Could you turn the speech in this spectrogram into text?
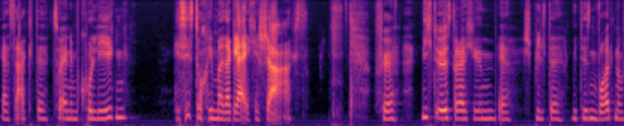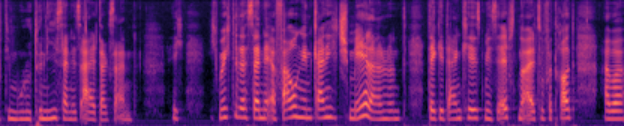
er sagte zu einem Kollegen, es ist doch immer der gleiche Schatz. Für Nicht-Österreicherinnen, er spielte mit diesen Worten auf die Monotonie seines Alltags an. Ich, ich möchte dass seine Erfahrungen gar nicht schmälern und der Gedanke ist mir selbst nur allzu vertraut, aber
